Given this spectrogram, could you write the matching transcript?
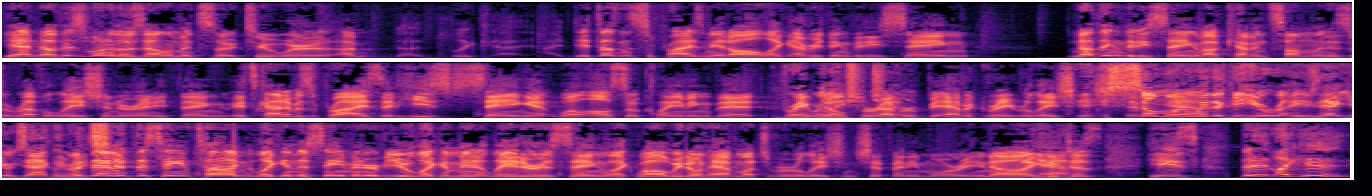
Yeah, no, this is one of those elements though, too where I'm uh, like, it doesn't surprise me at all. Like everything that he's saying, nothing that he's saying about Kevin Sumlin is a revelation or anything. It's kind of a surprise that he's saying it while also claiming that Great they'll forever be, have a great relationship. Someone Yeah. with a you're you're exactly right. But then Some- at the same time, like in the same interview, like a minute later, is saying like, "Well, we don't have much of a relationship anymore." You know, like Yeah. he just he's like he-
